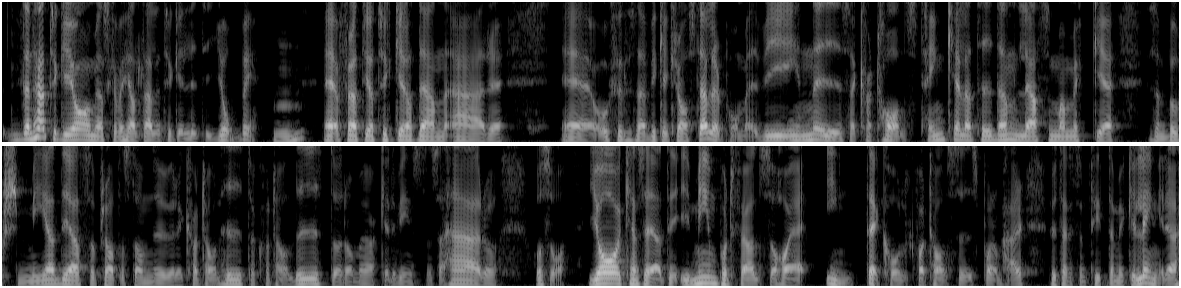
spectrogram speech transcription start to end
Den här tycker jag, om jag ska vara helt ärlig, tycker är lite jobbig. Mm. Eh, för att jag tycker att den är Eh, också lite så här, vilka krav ställer det på mig? Vi är inne i så här, kvartalstänk hela tiden. Läser man mycket liksom, börsmedia så pratas det om nu är det kvartal hit och kvartal dit och de ökade vinsten så här och, och så. Jag kan säga att i min portfölj så har jag inte koll kvartalsvis på de här utan liksom tittar mycket längre.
